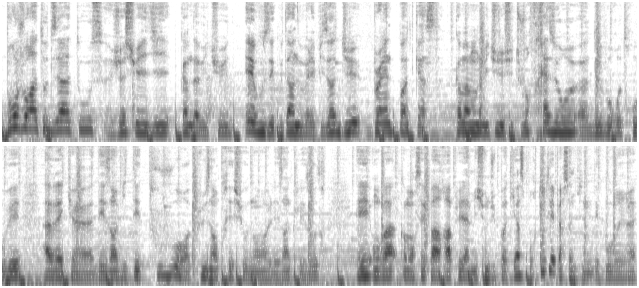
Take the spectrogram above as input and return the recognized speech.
Bonjour à toutes et à tous, je suis Eddy comme d'habitude et vous écoutez un nouvel épisode du Brand Podcast. Comme à mon habitude, je suis toujours très heureux euh, de vous retrouver avec euh, des invités toujours plus impressionnants les uns que les autres. Et on va commencer par rappeler la mission du podcast pour toutes les personnes qui nous découvriraient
